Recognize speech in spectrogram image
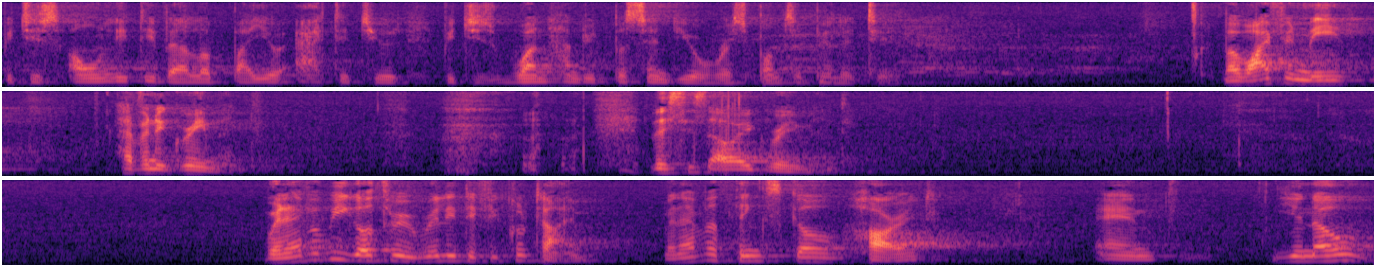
which is only developed by your attitude, which is 100% your responsibility. My wife and me have an agreement. This is our agreement. Whenever we go through a really difficult time, whenever things go hard, and you know,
